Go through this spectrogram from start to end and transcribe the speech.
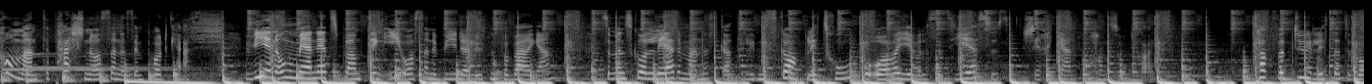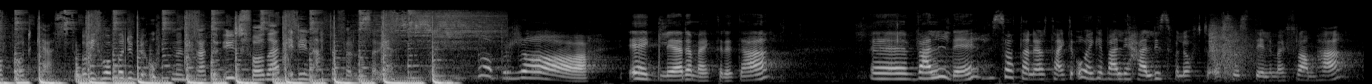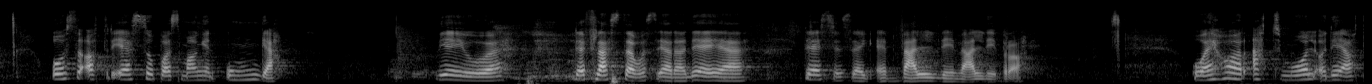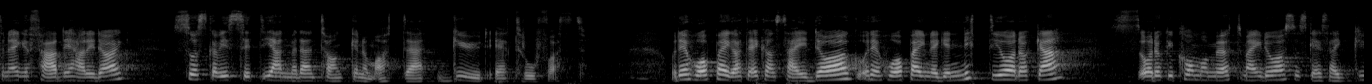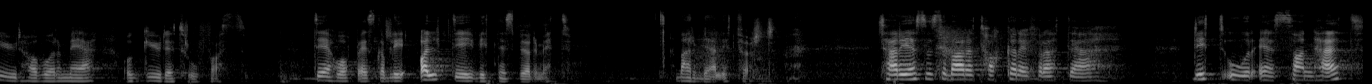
Velkommen til Passion Åsane sin podkast. Vi er en ung menighetsplanting i Åsane bydel utenfor Bergen som ønsker å lede mennesker til lidenskapelig tro og overgivelse til Jesus, kirken og hans oppdrag. Takk for at du lytter til vår podkast, og vi håper du blir oppmuntret og utfordret i din etterfølgelse av Jesus. Så bra! Jeg gleder meg til dette her. Eh, veldig. Satt han der og tenkte å, jeg er veldig heldig som får lov til å stille meg fram her. Også at det er såpass mange unge. Vi er jo De fleste av oss er det. Det, er, det syns jeg er veldig, veldig bra. Og jeg har ett mål, og det er at når jeg er ferdig her i dag, så skal vi sitte igjen med den tanken om at eh, Gud er trofast. Og Det håper jeg at jeg kan si i dag, og det håper jeg når jeg er 90 år. dere, Og dere kommer og møter meg da, så skal jeg si Gud har vært med, og Gud er trofast. Det håper jeg skal bli alltid vitnesbyrdet mitt. Bare be litt først. Kjære Jesus, jeg bare takker deg for at eh, ditt ord er sannhet.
